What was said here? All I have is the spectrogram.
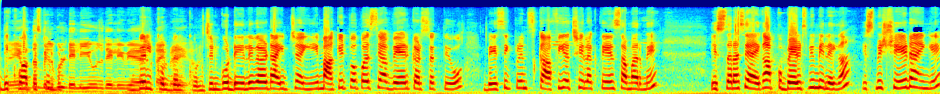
देखो आप मतलब बिल्कुल डेली यूज़ डेली वेयर बिल्कुल बिल्कुल। जिनको डेली वेयर टाइप चाहिए मार्केट पर्पज से आप वेयर कर सकते हो। बेसिक प्रिंट्स काफ़ी अच्छे लगते हैं समर में। इस तरह से आएगा आपको बेल्ट भी मिलेगा। इसमें शेड आएँगे।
